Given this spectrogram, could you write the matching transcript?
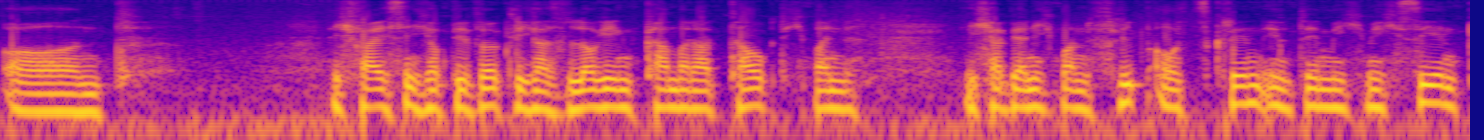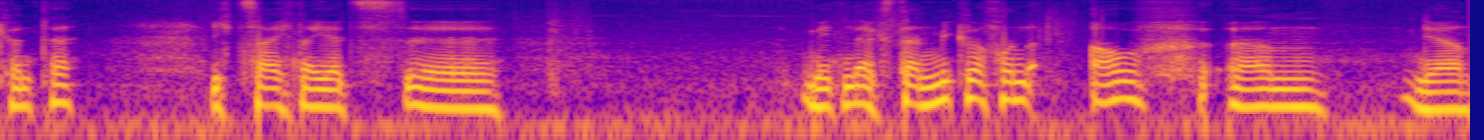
Und ich weiß nicht, ob die wirklich als Vlogging-Kamera taugt. Ich meine, ich habe ja nicht mal einen Flip-Out-Screen, in dem ich mich sehen könnte. Ich zeichne jetzt äh, mit einem externen Mikrofon auf. Ähm, ja.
